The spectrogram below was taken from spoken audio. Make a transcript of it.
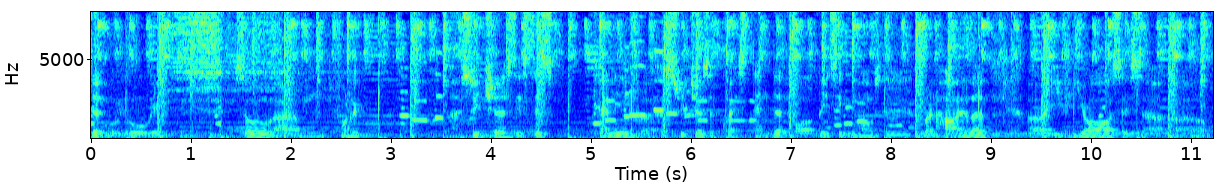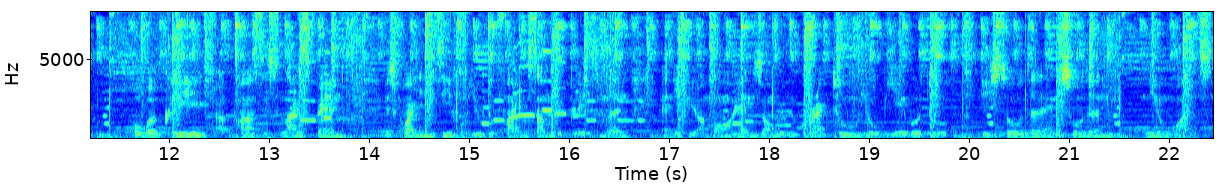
dirt will go away so um, for the switches is this Calif uh, switches are quite standard for a basic mouse. But however uh, if yours is uh, uh over click uh, past its lifespan it's quite easy for you to find some replacement. And if you are more hands-on with the correct tool you'll be able to desolder and solder new ones.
